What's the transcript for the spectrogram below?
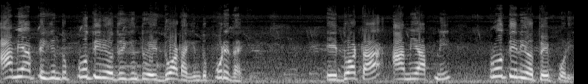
আমি আপনি কিন্তু প্রতিনিয়তই কিন্তু এই দোয়াটা কিন্তু পড়ে থাকি। এই দোয়াটা আমি আপনি প্রতিনিয়তই পড়ি।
